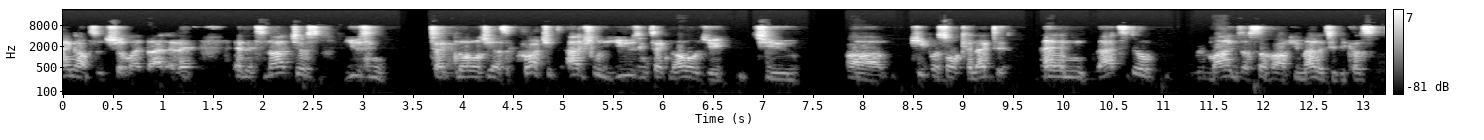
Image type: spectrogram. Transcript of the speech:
hangouts and shit like that. And it, and it's not just using technology as a crutch; it's actually using technology to uh, keep us all connected. And that still reminds us of our humanity because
